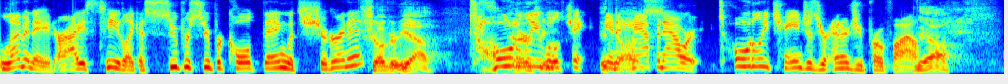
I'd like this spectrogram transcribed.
lemonade or iced tea, like a super, super cold thing with sugar in it. Sugar, yeah. Totally energy. will change in does. a half an hour. Totally changes your energy profile. Yeah.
